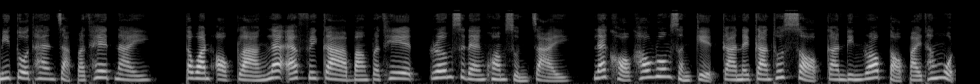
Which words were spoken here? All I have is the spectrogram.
มีตัวแทนจากประเทศใน ตะวันออกกลางและแอฟริกาบางประเทศ เริ่มแสดงความสนใจ และขอเข้าร่วมสังเกตการณ์ในการทดสอบการดินรอบต่อไปทั้งหมด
